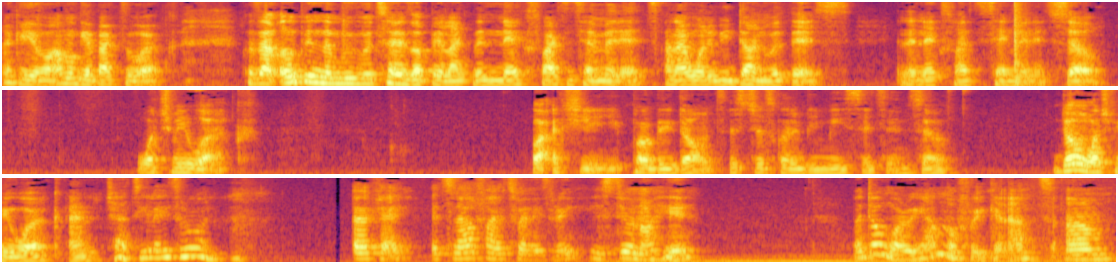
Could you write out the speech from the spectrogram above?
okay, yo, I'm gonna get back to work. Because I'm hoping the mover turns up in like the next 5 to 10 minutes, and I want to be done with this in the next five to ten minutes. So, watch me work. Well, actually, you probably don't. It's just going to be me sitting. So, don't watch me work and chat to you later on. Okay, it's now 5.23. You're still not here. But don't worry, I'm not freaking out. Um,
